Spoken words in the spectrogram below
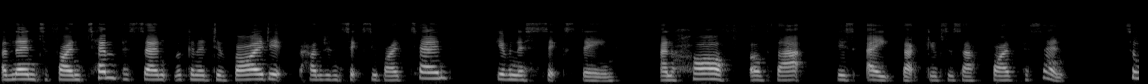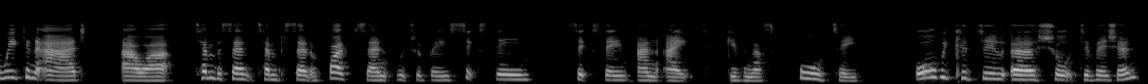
And then to find 10%, we're going to divide it 160 by 10, giving us 16. And half of that is 8. That gives us our 5%. So we can add our 10%, 10% and 5%, which would be 16, 16 and 8, giving us 40. Or we could do a short division.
